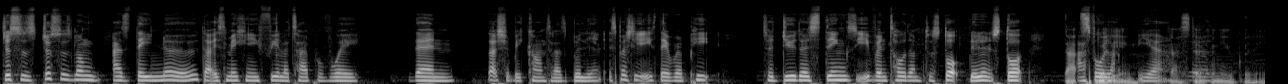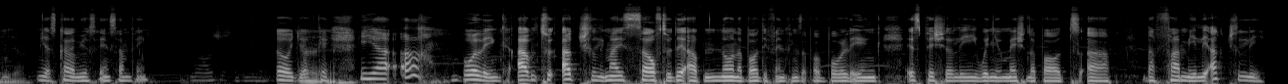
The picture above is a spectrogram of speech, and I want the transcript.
just as just as long as they know that it's making you feel a type of way then that should be counted as bullying especially if they repeat to do those things you even told them to stop they didn't stop That's i feel bullying. like yeah That's Yeah. definitely bullying. Yeah. Yes, Caleb, you're saying something. No, I was just agreeing. Oh, yeah, Yeah, okay. Yeah, oh, bowling. Um, to actually myself today, I've known about different things about bowling, especially when you mentioned about uh, the family. Actually,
